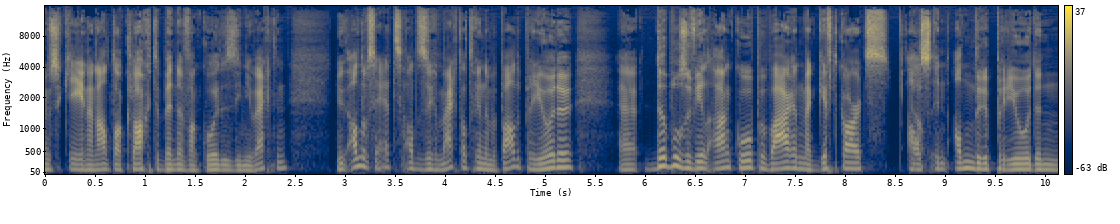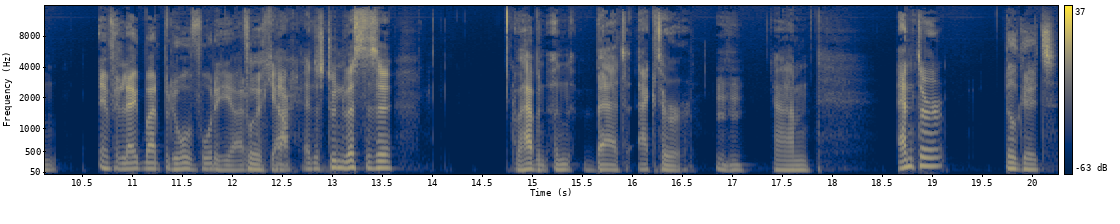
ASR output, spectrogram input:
Dus ze kregen een aantal klachten binnen van codes die niet werkten. Nu, anderzijds hadden ze gemerkt dat er in een bepaalde periode eh, dubbel zoveel aankopen waren met giftcards als in andere perioden In vergelijkbare periode vorig jaar. vorig jaar. Dus toen wisten ze, we hebben een bad actor. Mhm. Ehm, enter, Bill Gates.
